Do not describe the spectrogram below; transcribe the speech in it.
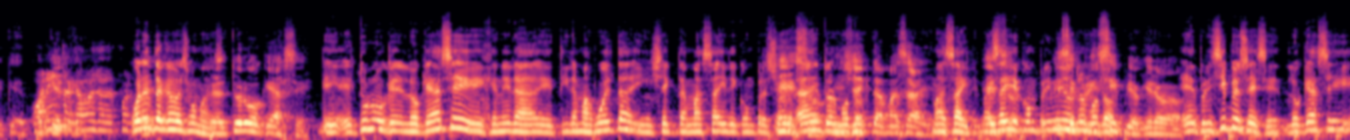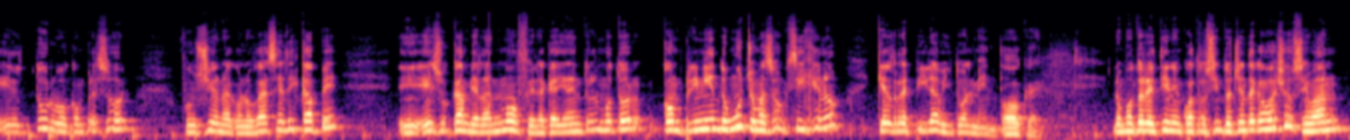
eh, que- porque 40 el- caballos de fuerza. 40 caballos más. Pero el turbo, ¿qué hace? Eh, el turbo que lo que hace eh, genera, eh, tira más vueltas e inyecta más aire y compresión Eso, adentro del motor. inyecta más aire. Más aire, más Eso, aire comprimido dentro del motor. principio quiero... El principio es ese. Lo que hace el turbo compresor funciona con los gases de escape. eso cambia la atmósfera que hay adentro del motor, comprimiendo mucho más oxígeno que él respira habitualmente. Los motores tienen 480 caballos, se van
